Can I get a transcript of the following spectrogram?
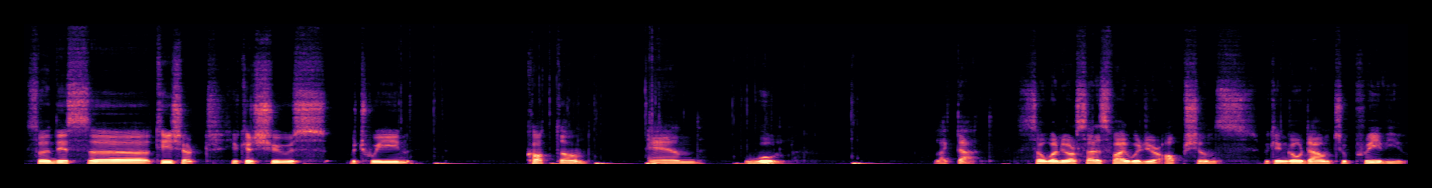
So in this uh, t-shirt you can choose between cotton and wool like that. So when you are satisfied with your options we can go down to preview.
